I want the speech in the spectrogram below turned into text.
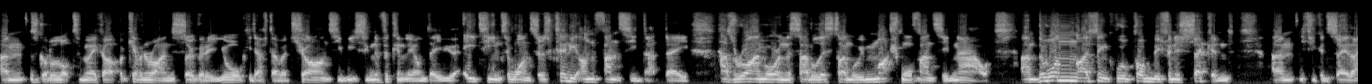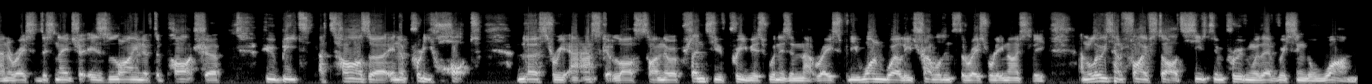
um, has got a lot to make up, but Kevin Ryan is so good at York, he'd have to have a chance. He beat significantly on debut, 18 to 1, so it's clearly unfancied that day. Has Ryan Moore in the saddle this time, will be much more fancied now. Um, the one I think will probably finish second, um, if you can say that in a race of this nature, is Line of Departure, who beat Ataza in a pretty hot nursery at Ascot last time. There were plenty of previous winners in that race, but he won well. He travelled into the race really nicely. And although he's had five starts, he seems to be improving with every single one.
